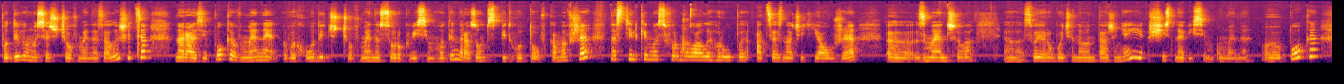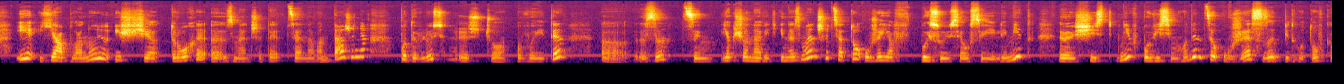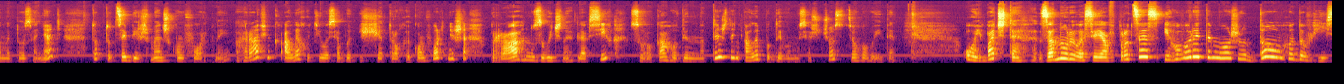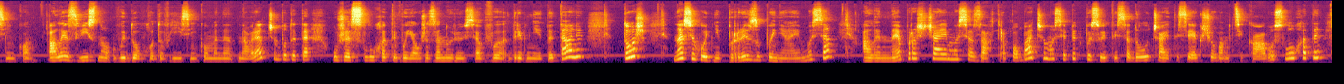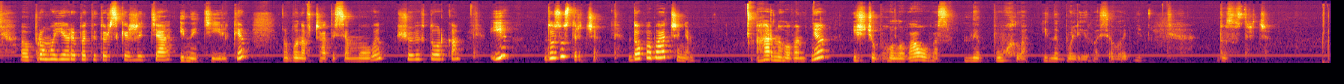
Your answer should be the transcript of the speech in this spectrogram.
подивимося, що в мене залишиться. Наразі, поки в мене виходить, що в мене 48 годин разом з підготовками вже настільки ми сформували групи, а це значить, я вже е, зменшила е, своє робоче навантаження. І 6 на 8 у мене е, поки. І я планую іще трохи е, зменшити це навантаження. Подивлюсь, е, що вийде е, з цим. Якщо навіть і не зменшиться, то вже я вписуюся у свій ліміт 6 днів по 8 годин це вже з підготовками до занять. Тобто це більш-менш комфортний графік, але хотілося б іще трохи комфортніше. Прагну звичних для всіх 40 годин на тиждень, але подивимося, що з цього вийде. Ой, бачите, занурилася я в процес і говорити можу довго-довгісінько. Але, звісно, ви довго-довгісінько мене навряд чи будете уже слухати, бо я вже занурююся в дрібні деталі. Тож, на сьогодні призупиняємося, але не прощаємося. Завтра побачимося. Підписуйтеся, долучайтеся, якщо вам цікаво слухати е, про моє репетиторське життя і не тільки, або навчатися мови щовівторка. І до зустрічі, до побачення. Гарного вам дня і щоб голова у вас не пухла і не боліла сьогодні. До зустрічі!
